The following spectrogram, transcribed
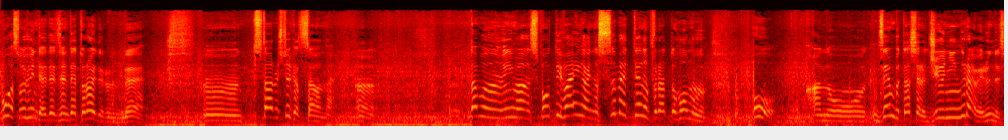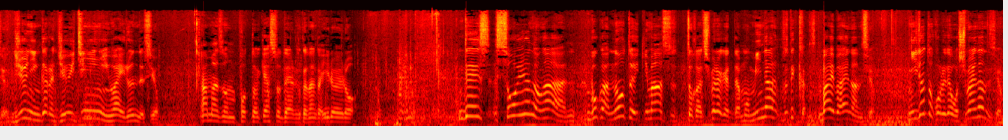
僕はそういう風に大体全体捉えてるんで、うん、伝わる人しか伝わらない。うん。多分今、Spotify 以外の全てのプラットフォームを、あのー、全部足したら10人ぐらいはいるんですよ。10人から11人はいるんですよ。Amazon ポッドキャストであるとかなんかいろいろ。で、そういうのが、僕はノート行きますとかしばらくやったら、もうみんな、バイバイなんですよ。二度とこれでおしまいなんですよ。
